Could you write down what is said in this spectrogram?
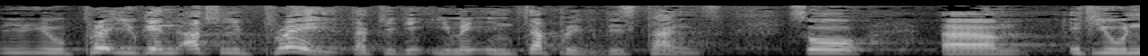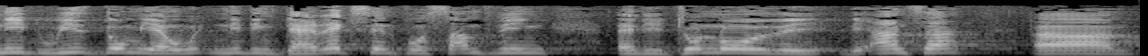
you pray, you can actually pray that you, can, you may interpret these tongues. So, um, if you need wisdom, you are needing direction for something, and you don't know the, the answer, um,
